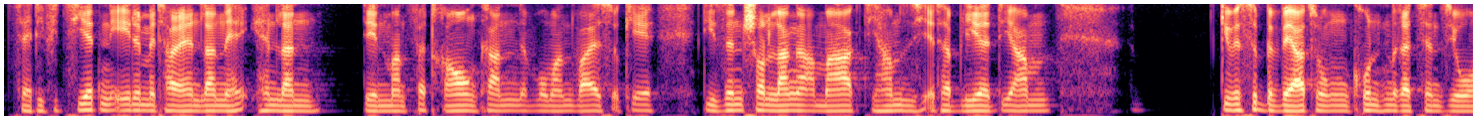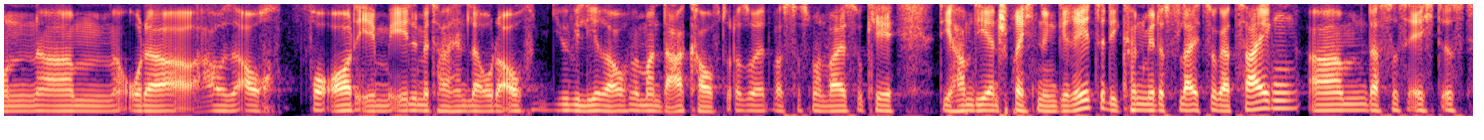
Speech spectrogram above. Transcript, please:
zertifizierten Edelmetallhändlern, Händlern, denen man vertrauen kann, wo man weiß, okay, die sind schon lange am Markt, die haben sich etabliert, die haben gewisse Bewertungen, Kundenrezensionen ähm, oder auch vor Ort eben Edelmetallhändler oder auch Juweliere, auch wenn man da kauft oder so etwas, dass man weiß, okay, die haben die entsprechenden Geräte, die können mir das vielleicht sogar zeigen, ähm, dass das echt ist.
